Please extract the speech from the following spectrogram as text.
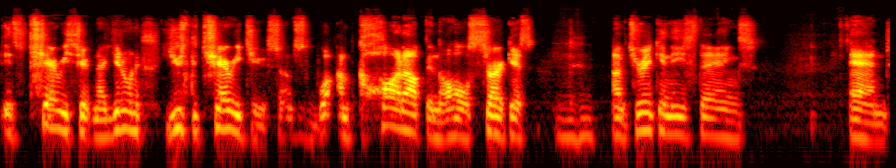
It's cherry syrup. Now you don't use the cherry juice. So I'm just, I'm caught up in the whole circus. Mhm. I'm drinking these things, And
